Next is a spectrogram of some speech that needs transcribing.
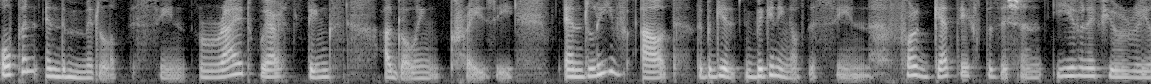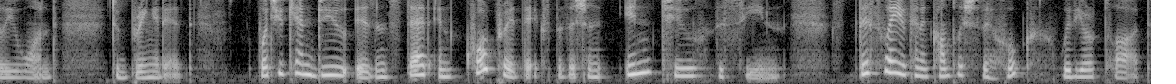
Open in the middle of the scene, right where things are going crazy, and leave out the begin- beginning of the scene. Forget the exposition, even if you really want to bring it in. What you can do is instead incorporate the exposition into the scene. This way, you can accomplish the hook with your plot.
